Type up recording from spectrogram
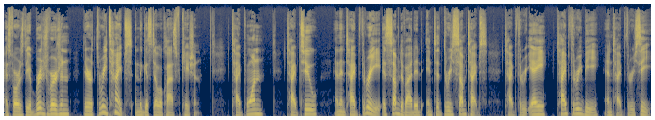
As far as the abridged version, there are three types in the Gustilo classification Type 1, Type 2, and then Type 3 is subdivided into three subtypes Type 3A, Type 3B, and Type 3C.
